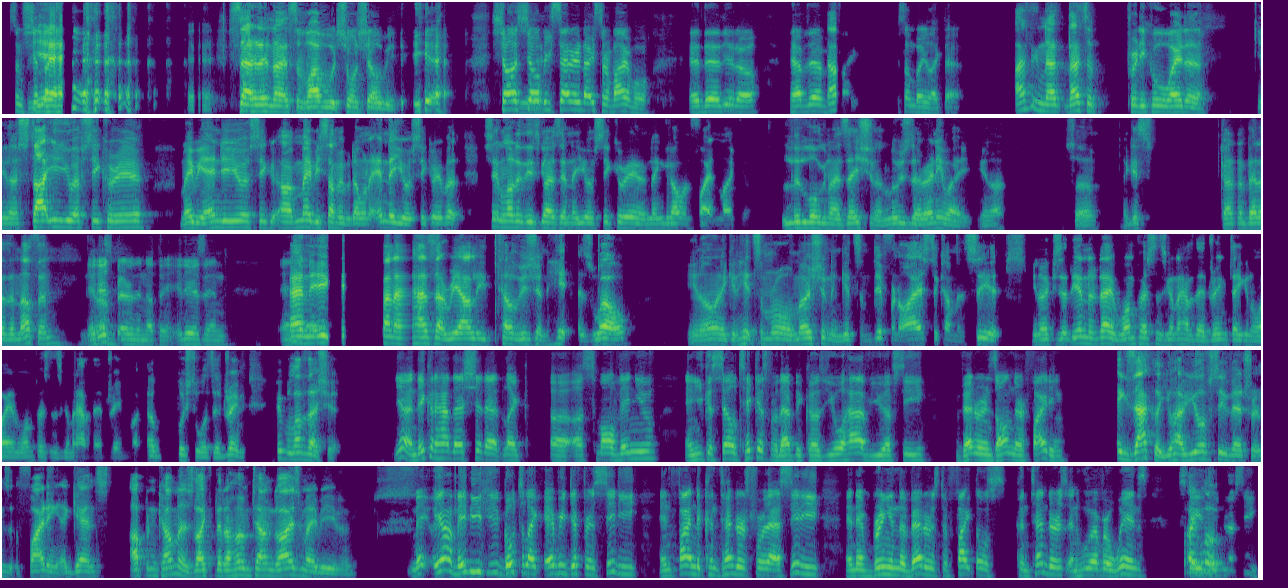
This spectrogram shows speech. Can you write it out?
some shit yeah. like yeah. Saturday Night Survival with Sean Shelby. Yeah. Sean yeah. Shelby Saturday Night Survival. And then, you know, have them that, fight somebody like that. I think that that's a pretty cool way to, you know, start your UFC career. Maybe end your UFC. Uh, maybe some people don't want to end their UFC career, but I've seen a lot of these guys end their UFC career and then go and fight in like a little organization and lose there anyway. You know, so I guess kind of better than nothing. It know? is better than nothing. It is, and and, and uh, it, it kind of has that reality television hit as well you know, and it can hit some raw emotion and get some different eyes to come and see it, you know, because at the end of the day, one person is going to have their dream taken away and one person is going to have their dream uh, pushed towards their dream. People love that shit. Yeah, and they could have that shit at like a, a small venue and you could sell tickets for that because you'll have UFC veterans on there fighting. Exactly. you'll have UFC veterans fighting against up and comers, like that are hometown guys, maybe even yeah, maybe you should go to like every different city and find the contenders for that city, and then bring in the veterans to fight those contenders, and whoever wins stays like, look, in the UFC.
